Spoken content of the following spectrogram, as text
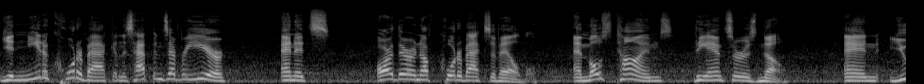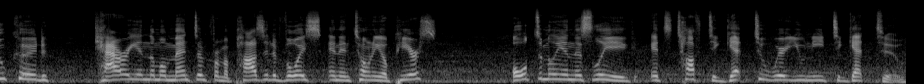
you need a quarterback, and this happens every year. And it's are there enough quarterbacks available? And most times the answer is no. And you could carry in the momentum from a positive voice in Antonio Pierce. Ultimately, in this league, it's tough to get to where you need to get to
